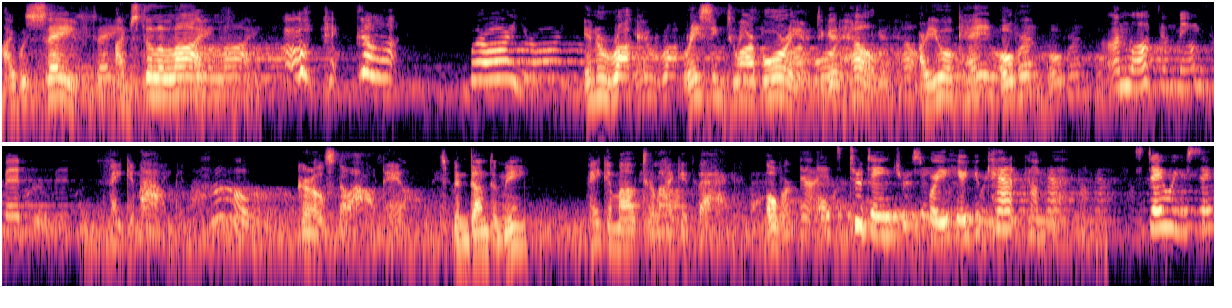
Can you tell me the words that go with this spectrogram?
I was saved. I'm still alive. Oh, thank God. Where are you? In a rocket, racing to Arborea to get help. Are you okay? Over? I'm locked in Ming's bedroom. Fake him out. How? Girls know how, Dale. It's been done to me. Fake him out till I get back. Over. Uh, it's too dangerous for you here. You can't come back. Stay where you're safe.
